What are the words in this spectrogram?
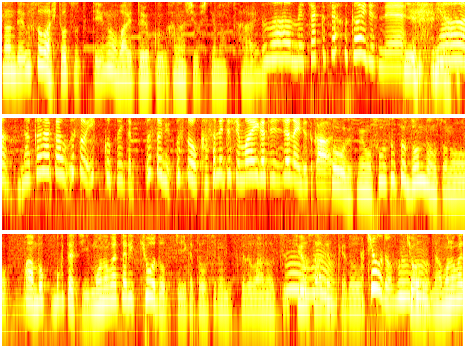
なんで嘘は一つっていうのを割とよく話をしてます。はい。うわーめちゃくちゃ深いですね。いやーなかなか嘘一個ついたら嘘に嘘を重ねてしまいがちじゃないですか。そうですね。もうそうするとどんどんそのまあ僕僕たち物語強度っていう言い方をするんですけど、あのつうんうん。強さですけど、強度、うんうん。強度な物語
